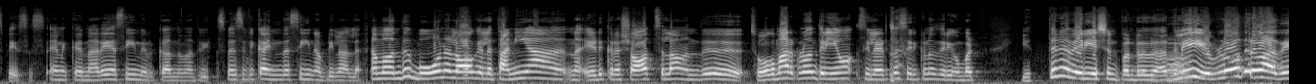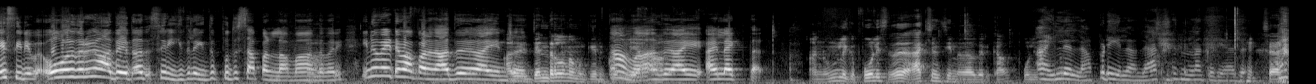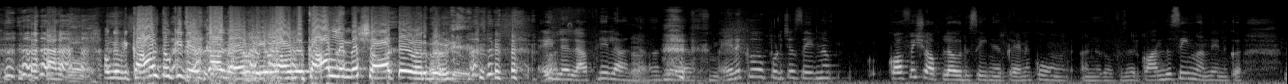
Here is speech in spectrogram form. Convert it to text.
spaces எனக்கு நிறைய சீன் இருக்கு அந்த மாதிரி. ஸ்பெசிஃபிக்காக இந்த சீன் அப்படிலாம் இல்லை. நம்ம வந்து போனலாக் இல்லை தனியாக எடுக்கிற ஷார்ட்ஸ் எல்லாம் வந்து சோகமாக இருக்கணும் தெரியும் சில இடத்துல சிரிக்கணும் தெரியும். பட் எத்தனை வேரியேஷன் பண்றது? அதுலயே எவ்வளவு தடவை அதே சினிமா ஒவ்வொரு தடவையும் அது ஏதாவது சரி இதுல இது புதுசா பண்ணலாமா? அந்த மாதிரி இன்னோவேட்டிவா பண்ணது அது ஐ அது என்ஜாய் ஜென்ரலா நமக்கு இருக்கு ஆமா அது I I like that and உங்களுக்கு போலீஸ் ஏதாவது ஆக்ஷன் சீன் ஏதாவது இருக்கா? ஆ போலீஸ் இல்ல இல்ல அப்படி இல்ல. அந்த ஆக்ஷன்லாம் கிடையாது. அவங்க இப்படி கால் தூக்கிட்டு இருக்காங்க. அப்படி அவங்க கால்ல இருந்த ஷார்ட்டே வருது. இல்ல இல்ல அப்படிலாம் இல்ல. எனக்கு பிடிச்ச சீன் காஃபி ஷாப்ல ஒரு சீன் இருக்கு. எனக்கும் என்னோட ஆஃபீஸர் இருக்கும். அந்த சீன் வந்து எனக்கு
